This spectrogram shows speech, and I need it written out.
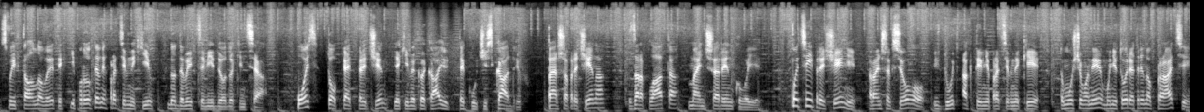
своїх талановитих і продуктивних працівників, додивись це відео до кінця. Ось топ-5 причин, які викликають текучість кадрів. Перша причина зарплата менше ринкової. По цій причині раніше всього йдуть активні працівники, тому що вони моніторять ринок праці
